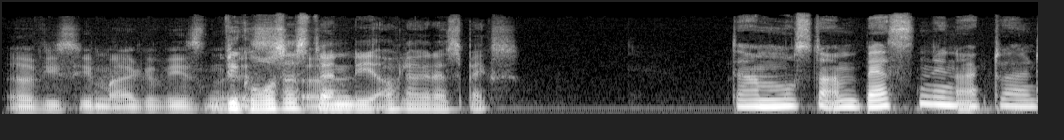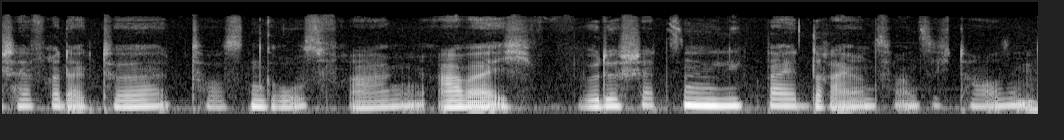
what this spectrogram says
äh, wie sie mal gewesen ist. Wie groß ist denn die Auflage der Specs? Da musst du am besten den aktuellen Chefredakteur Thorsten Groß fragen, aber ich würde schätzen, liegt bei 23.000. Mhm.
